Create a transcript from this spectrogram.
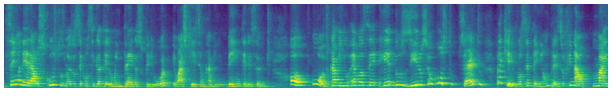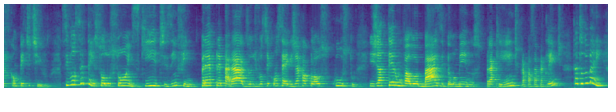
sem onerar os custos, mas você consiga ter uma entrega superior. Eu acho que esse é um caminho bem interessante. Ou um outro caminho é você reduzir o seu custo, certo? Para que você tenha um preço final mais competitivo. Se você tem soluções, kits, enfim, pré-preparados, onde você consegue já calcular os custos e já ter um valor base, pelo menos, para cliente, para passar para cliente, tá tudo bem.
